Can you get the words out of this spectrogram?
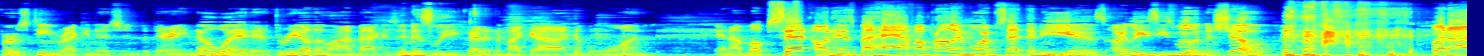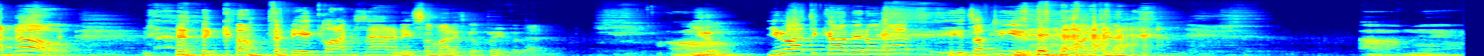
first team recognition, but there ain't no way there are three other linebackers in this league better than my guy, number one. And I'm upset on his behalf. I'm probably more upset than he is, or at least he's willing to show. but I know, come three o'clock Saturday, somebody's gonna pay for that. Um, You don't, you don't have to comment on that. It's up to you you want to. Oh man.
